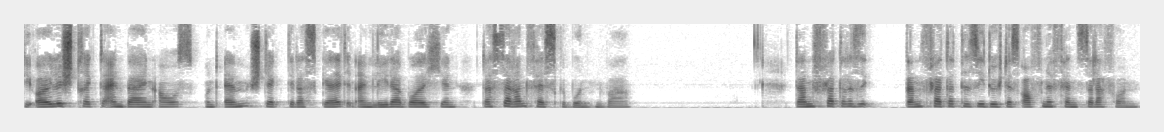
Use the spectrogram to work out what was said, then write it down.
Die Eule streckte ein Bein aus, und M steckte das Geld in ein Lederbäulchen, das daran festgebunden war. Dann flatterte sie, dann flatterte sie durch das offene Fenster davon.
